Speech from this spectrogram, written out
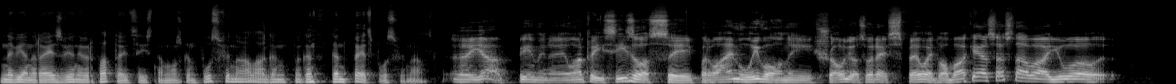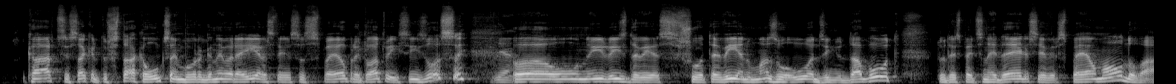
nevienu reizi vien ir pateicis īstenībā mums gan pusfinālā, gan, gan, gan pēc pusfināla. Jā, pieminēja Latvijas izlasi par laimi Livoniju šauļos varēs spēlēt labākajā sastāvā, jo kārtas ir sakritušas tā, ka Luksemburga nevarēja ierasties uz spēli pret Latvijas izlasi. Jā. Un ir izdevies šo vienu mazo lodziņu dabūt. Tad pēc nedēļas jau ir spēle Moldovā.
